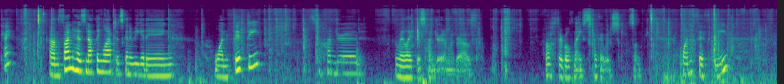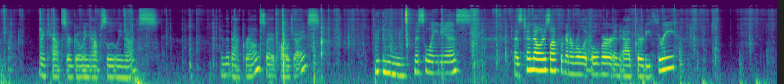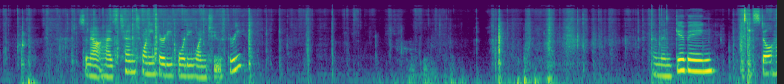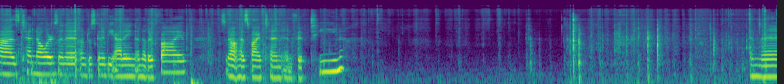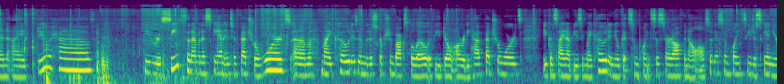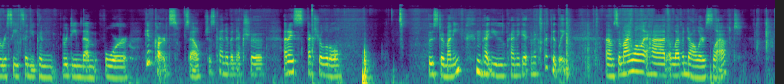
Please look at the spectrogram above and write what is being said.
Okay. Um, fun has nothing left. It's going to be getting 150. It's 100. Oh, I like this 100. I'm going to grab. Oh, they're both nice. Okay, we'll just keep this one. 150. My cats are going absolutely nuts in the background, so I apologize. Miscellaneous has $10 left. We're going to roll it over and add 33. So now it has 10, 20, 30, 40, 1, 2, 3. And then giving still has $10 in it. I'm just going to be adding another 5. So now it has 5, 10, and 15. And then I do have few receipts that I'm going to scan into Fetch Rewards. Um, my code is in the description box below. If you don't already have Fetch Rewards, you can sign up using my code and you'll get some points to start off and I'll also get some points. You just scan your receipts and you can redeem them for gift cards. So just kind of an extra, a nice extra little boost of money that you kind of get unexpectedly. Um, so my wallet had $11 left.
